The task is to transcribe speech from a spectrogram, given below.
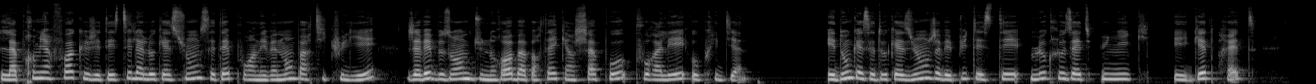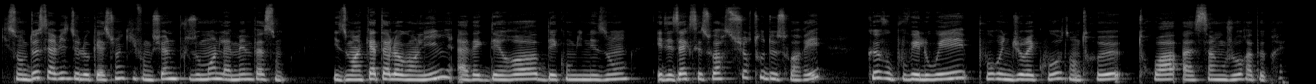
La première fois que j'ai testé la location, c'était pour un événement particulier. J'avais besoin d'une robe à porter avec un chapeau pour aller au prix de Diane. Et donc à cette occasion, j'avais pu tester le Closet Unique et GetPrête, qui sont deux services de location qui fonctionnent plus ou moins de la même façon. Ils ont un catalogue en ligne avec des robes, des combinaisons et des accessoires surtout de soirée que vous pouvez louer pour une durée courte entre 3 à 5 jours à peu près.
